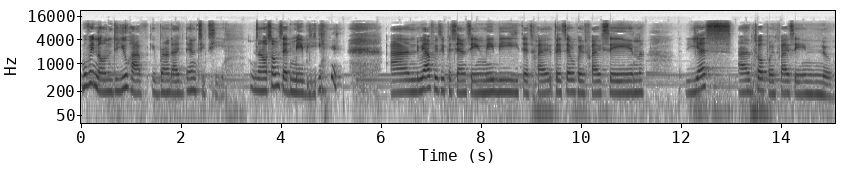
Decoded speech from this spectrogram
Moving on do you have a brand identity? Now some said maybe and we have 50% saying maybe 35 37.5 saying yes and 12.5 saying no.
